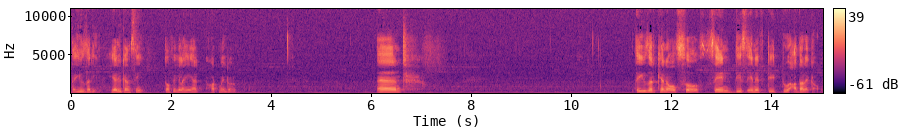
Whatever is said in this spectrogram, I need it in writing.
the user in. Here you can see Toufiq at hotmail.com and the user can also send this NFT to other account.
